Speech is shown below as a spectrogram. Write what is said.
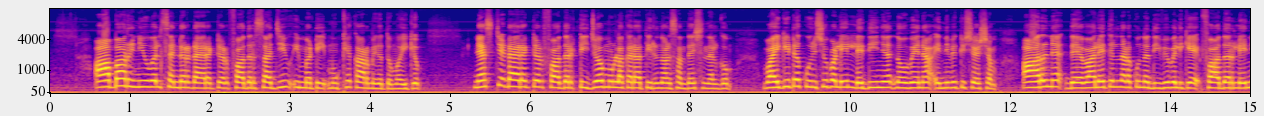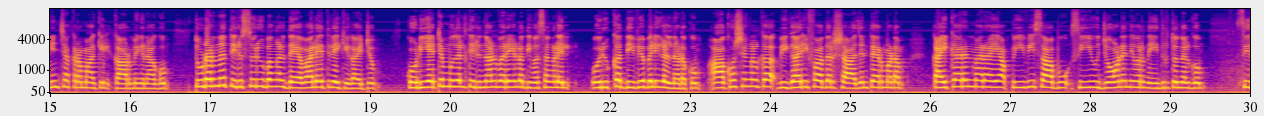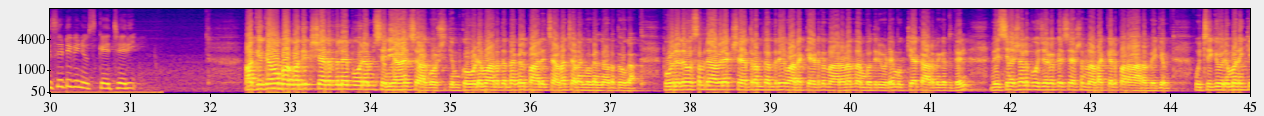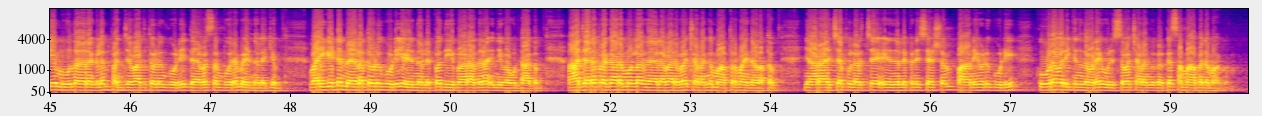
Abba renewal centre director father Sajeev Immatty മുഖ്യ കാർമ്മികത്വം വഹിക്കും. Nest director father Tijo Mullakkara തിരുനാൾ സന്ദേശം നൽകും. വൈകിട്ട് കുരിശുപള്ളിയിൽ ലതീഞ്ഞ് നോവേന എന്നിവയ്ക്കു ശേഷം ആറിന് ദേവാലയത്തിൽ നടക്കുന്ന ദിവ്യബലിക്ക് ഫാദർ ലെനിൻ ചക്രമാക്കിൽ കാർമ്മികനാകും. തുടർന്ന് തിരുസ്വരൂപങ്ങൾ ദേവാലയത്തിലേക്ക് കയറ്റും. കൊടിയേറ്റം മുതൽ തിരുനാൾ വരെയുള്ള ദിവസങ്ങളിൽ ഒരുക്ക ദിവ്യബലികൾ നടക്കും. ആഘോഷങ്ങൾക്ക് വികാരി father Shajan Thermadom കൈക്കാരന്മാരായ P V Sabu C U John എന്നിവർ നേതൃത്വം നൽകും. സി ന്യൂസ് കേച്ചേരി അക്കിക്കാവ് ഭഗവതി ക്ഷേത്രത്തിലെ പൂരം ശനിയാഴ്ച ആഘോഷിക്കും. കോവിഡ് മാനദണ്ഡങ്ങൾ പാലിച്ചാണ് ചടങ്ങുകൾ നടത്തുക. പൂരദിവസം രാവിലെ ക്ഷേത്രം തന്ത്രി വടക്കേടത്ത് നാരായണൻ നമ്പൂതിരിയുടെ മുഖ്യ കാർമ്മികത്വത്തിൽ വിശേഷാൽ പൂജകൾക്ക് ശേഷം നടക്കൽ പറ ആരംഭിക്കും. ഉച്ചയ്ക്ക് ഒരു മണിക്ക് മൂന്നാനകളും പഞ്ചവാദത്തോടും കൂടി ദേവസ്വം പൂരം എഴുന്നള്ളിക്കും. വൈകിട്ട് മേളത്തോടു കൂടി എഴുന്നള്ളിപ്പ് ദീപാരാധന എന്നിവ ഉണ്ടാകും. ആചാരപ്രകാരമുള്ള വേലവരവ് ചടങ്ങ് മാത്രമായി നടത്തും. ഞായറാഴ്ച പുലർച്ചെ എഴുന്നള്ളിപ്പിന് ശേഷം പാനയോടുകൂടി കൂറ വലിക്കുന്നതോടെ ഉത്സവ ചടങ്ങുകൾക്ക് സമാപനമാകും.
